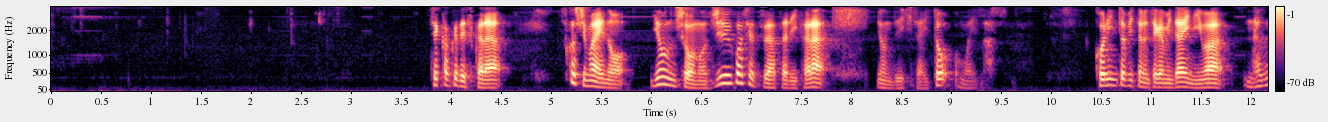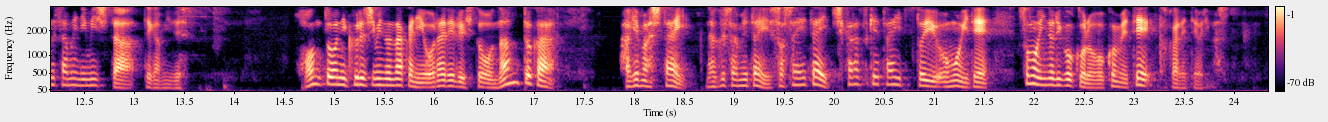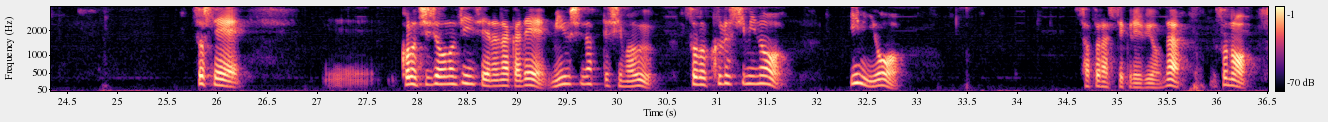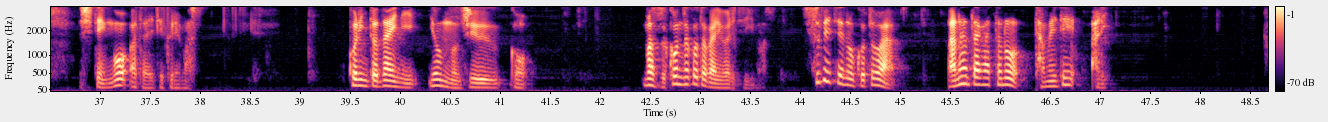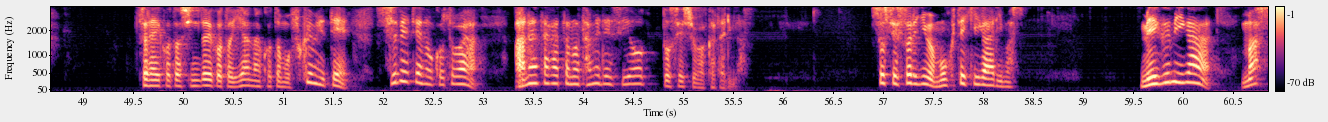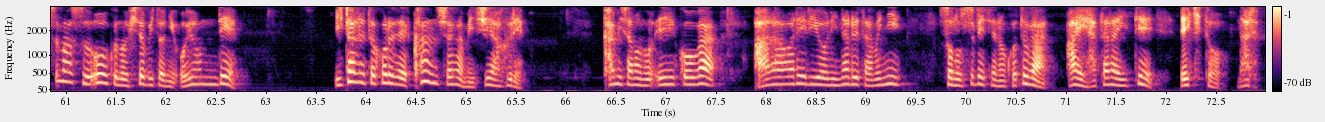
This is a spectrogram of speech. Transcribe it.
せっかくですから、少し前の4章の15節あたりから読んでいきたいと思います。コリント人の手紙第2は、慰めに満ちた手紙です。本当に苦しみの中におられる人を何とか励ましたい、慰めたい、支えたい、力づけたいという思いで、その祈り心を込めて書かれております。そして、この地上の人生の中で見失ってしまう、その苦しみの意味を悟らせてくれるような、その視点を与えてくれます。コリント第2、4の15。まずこんなことが言われています。すべてのことはあなた方のためであり、辛いこと、しんどいこと、嫌なことも含めて、すべてのことはあなた方のためですよ、と聖書は語ります。そしてそれには目的があります。恵みがますます多くの人々に及んで、至るところで感謝が満ち溢れ、神様の栄光が現れるようになるために、そのすべてのことが相働いて益となる。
